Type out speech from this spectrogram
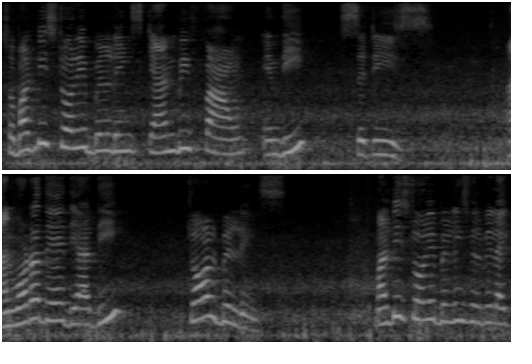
So multi-story buildings can be found in the cities. And what are they? They are the tall buildings. Multi-story buildings will be like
